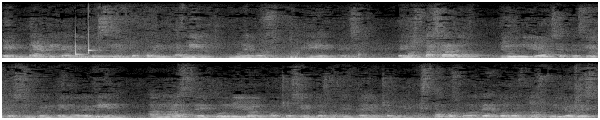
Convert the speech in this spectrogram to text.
en prácticamente 140.000 nuevos clientes. Hemos pasado de 1.759.000 a más de 1.898.000. Estamos bordeando los 2 millones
